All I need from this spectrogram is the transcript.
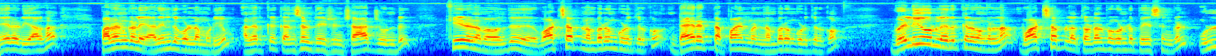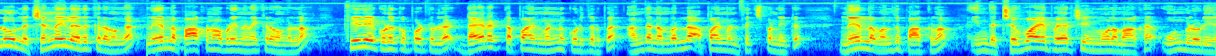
நேரடியாக பலன்களை அறிந்து கொள்ள முடியும். அதற்கு கன்சல்டேஷன் சார்ஜ் உண்டு. கீழே நம்ம வந்து வாட்ஸ்அப் நம்பரும் கொடுத்துருக்கோம். டைரக்ட் அப்பாயின்மெண்ட் நம்பரும் கொடுத்துருக்கோம். வெளியூரில் இருக்கிறவங்கலாம் வாட்ஸ்அப்பில் தொடர்பு கொண்டு பேசுங்கள். உள்ளூரில் சென்னையில் இருக்கிறவங்க நேரில் பார்க்கணும் அப்படின்னு நினைக்கிறவங்கலாம் கீழே கொடுக்கப்பட்டுள்ள டைரக்ட் அப்பாயின்மெண்ட்னு கொடுத்துருப்பேன். அந்த நம்பரில் அப்பாயின்மெண்ட் ஃபிக்ஸ் பண்ணிவிட்டு நேரில் வந்து பார்க்கலாம். இந்த செவ்வாய் பயிற்சியின் மூலமாக உங்களுடைய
